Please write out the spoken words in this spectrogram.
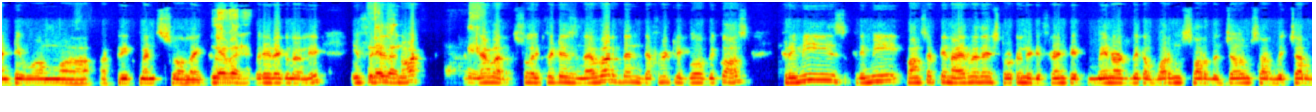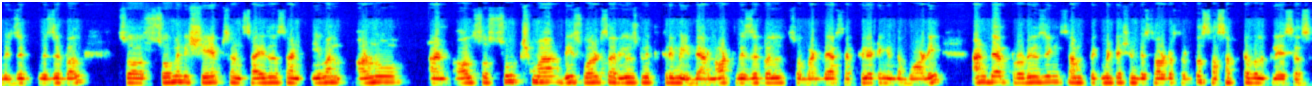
anti-worm uh, treatments so like uh, Never. very regularly if it Never. is not Yeah. never so if it is never then definitely go because krimi is krimi concept in ayurveda is totally different it may not be the worms or the germs or which are visi- visible so so many shapes and sizes and even anu and also sukshma these words are used with krimi. They are not visible so but they are circulating in the body. And they are producing some pigmentation disorders at the susceptible places.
